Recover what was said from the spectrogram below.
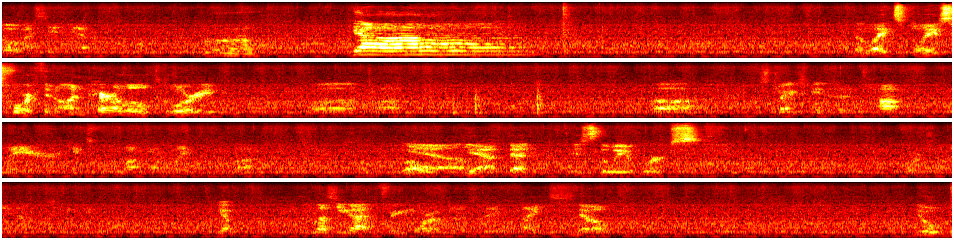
Oh, I see it. Yeah. Yeah. The lights blaze forth in unparalleled glory. Well, Uh, strikes me that the top layer gets a lot more light than the bottom. Well, Yeah. yeah, that is the way it works. Fortunately, not too Yep. Unless you got three more of those big lights. No. Nope.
